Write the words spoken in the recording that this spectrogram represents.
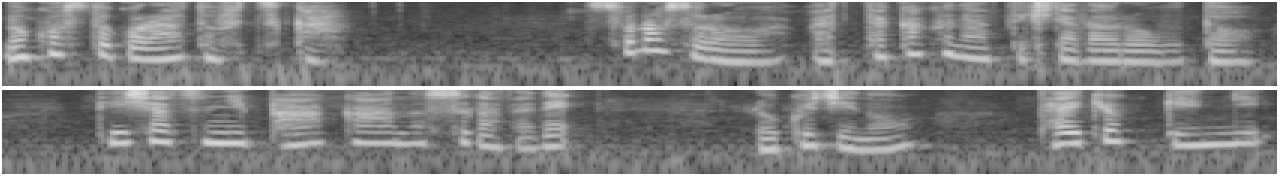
残すところあと2日。そろそろ暖かくなってきただろうと T シャツにパーカーの姿で6時の太極拳に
